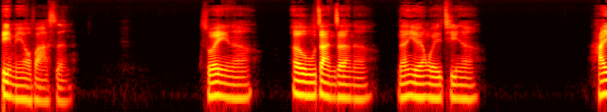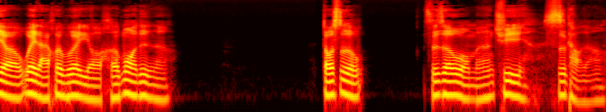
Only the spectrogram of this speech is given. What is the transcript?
并没有发生。所以呢，俄乌战争呢，能源危机呢？还有未来会不会有核末日呢？都是值得我们去思考的啊。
